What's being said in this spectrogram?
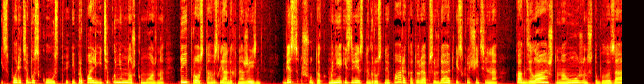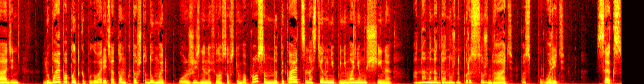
И спорить об искусстве, и про политику немножко можно, да и просто о взглядах на жизнь. Без шуток, мне известны грустные пары, которые обсуждают исключительно как дела, что на ужин, что было за день. Любая попытка поговорить о том, кто что думает по жизненно-философским вопросам, натыкается на стену непонимания мужчины. А нам иногда нужно порассуждать, поспорить. Секс.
